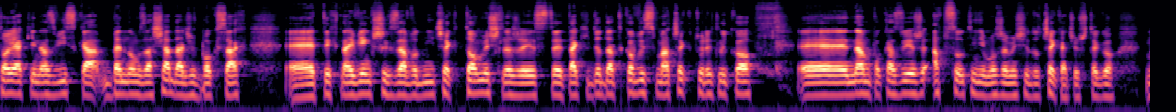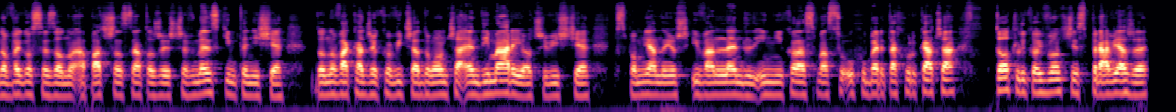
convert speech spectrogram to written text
to, jakie nazwiska będą zasiadać w boksach tych największych zawodniczek, to myślę, że jest taki dodatkowy smaczek, który tylko nam pokazuje, że absolutnie nie możemy się doczekać już tego nowego sezonu, a patrząc na to, że jeszcze w męskim męskim tenisie do Nowaka Dżokowicza dołącza Andy Murray, oczywiście wspomniany już Iwan Lendl i Nikolas Masu u Huberta Hurkacza. To tylko i wyłącznie sprawia, że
